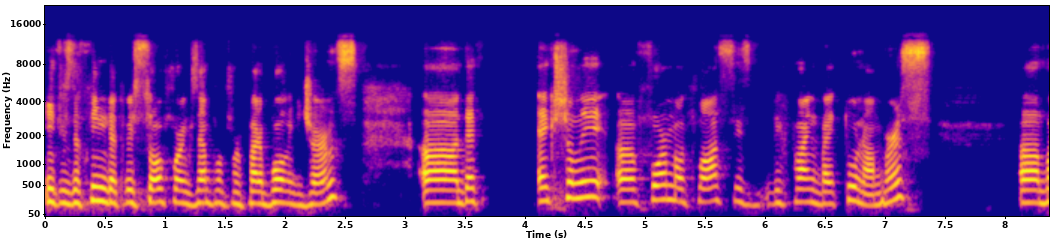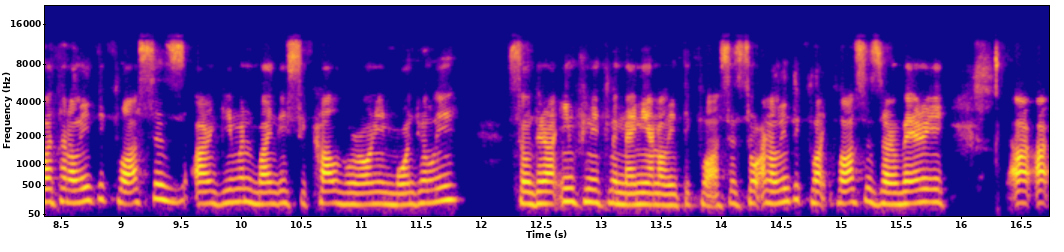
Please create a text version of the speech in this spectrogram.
It is the thing that we saw, for example, for parabolic germs, uh, that actually a formal class is defined by two numbers, uh, but analytic classes are given by this Écalle-Voronin moduli. So there are infinitely many analytic classes. So analytic cl classes are very, uh, uh,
